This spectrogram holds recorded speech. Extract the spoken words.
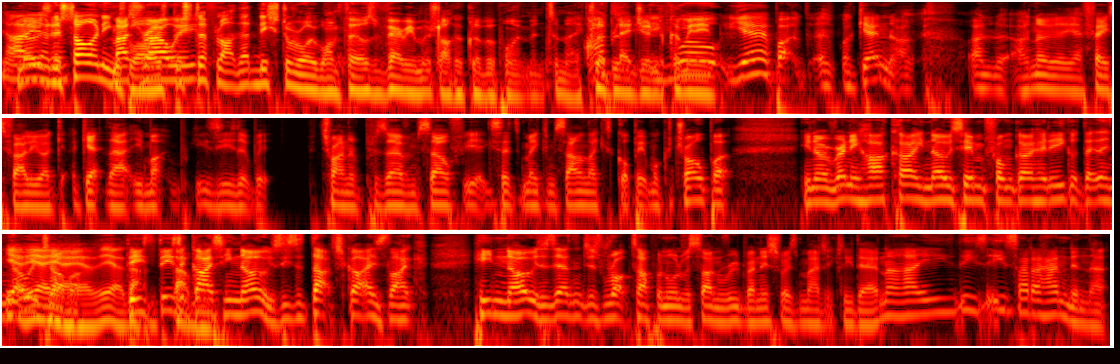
yeah, the signings wise, but stuff like that. Nistelrooy one feels very much like a club appointment to me. Club I'd, legend coming well, in. Yeah, but uh, again, I, I, I know yeah, face value. I get that. He might he's a little bit trying to preserve himself. He said to make him sound like he's got a bit more control. But you know, René Hake, he knows him from Go Ahead Eagle. They, they know Yeah, each yeah, other. yeah, yeah, these that- these that are guys one. he knows. These are Dutch guys. Like he knows. He hasn't just rocked up and all of a sudden Ruud van Nistelrooy is magically there. Nah, he, he's he's had a hand in that.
